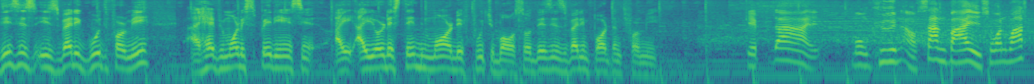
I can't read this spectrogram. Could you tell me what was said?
This is, is very good for me. I have more experience. in- I, I understand more the football, so this is very important for me. เก็บได้มงคืนเอาสั้นไปชวันวัฒน์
